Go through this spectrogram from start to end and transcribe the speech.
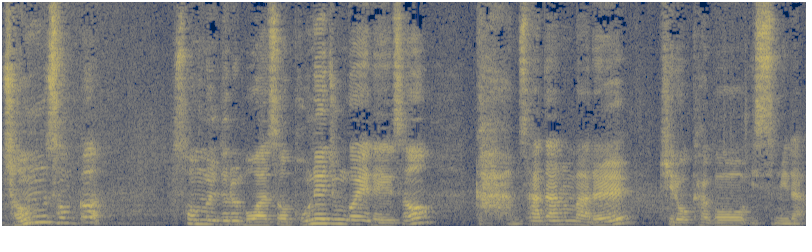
정성껏 선물들을 모아서 보내준 거에 대해서 감사하다는 말을 기록하고 있습니다.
